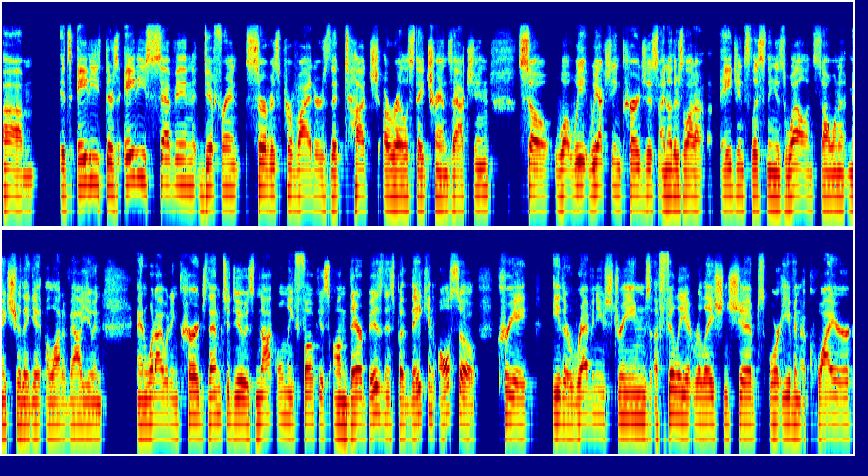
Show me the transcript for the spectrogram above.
um, it's 80 there's 87 different service providers that touch a real estate transaction. So what we we actually encourage this i know there's a lot of agents listening as well and so i want to make sure they get a lot of value. And and what i would encourage them to do is not only focus on their business but they can also create either revenue streams, affiliate relationships, or even acquire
